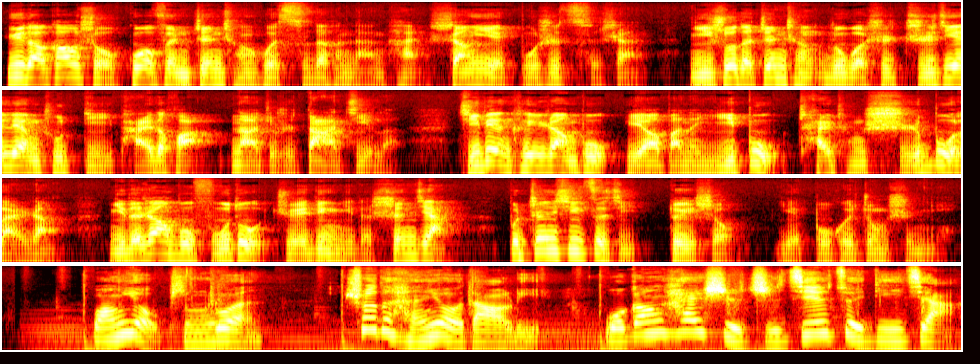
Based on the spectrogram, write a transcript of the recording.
遇到高手过分真诚会死得很难看。商业不是慈善，你说的真诚，如果是直接亮出底牌的话，那就是大忌了。即便可以让步，也要把那一步拆成十步来让。你的让步幅度决定你的身价。不珍惜自己，对手也不会重视你。网友评论说的很有道理。我刚开始直接最低价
